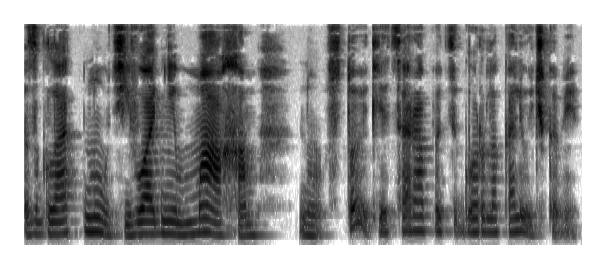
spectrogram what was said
сглотнуть его одним махом, но стоит ли царапать горло колючками?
